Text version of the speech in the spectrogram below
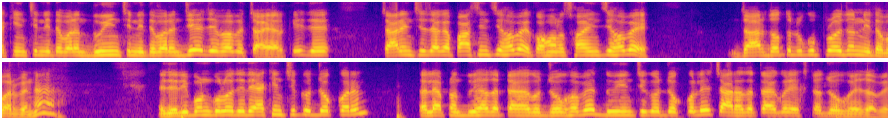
এক ইঞ্চি নিতে পারেন, দুই ইঞ্চি নিতে পারেন, যে যেভাবে চায় আর কি। যে চার ইঞ্চি জায়গায় পাঁচ ইঞ্চি হবে, কখনো ছয় ইঞ্চি হবে, যার যতটুকু প্রয়োজন নিতে পারবেন হ্যাঁ? এই যে রিবনগুলো যদি এক ইঞ্চি করে যোগ করেন, তাহলে আপনার দুই হাজার টাকা করে যোগ হবে, দুই ইঞ্চি করে যোগ করলে চার হাজার টাকা করে এক্সট্রা যোগ হয়ে যাবে।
